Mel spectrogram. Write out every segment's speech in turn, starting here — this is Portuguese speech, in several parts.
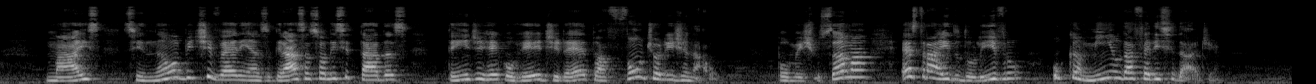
mas, se não obtiverem as graças solicitadas, têm de recorrer direto à fonte original. Por Meixo Sama, extraído do livro O Caminho da Felicidade.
